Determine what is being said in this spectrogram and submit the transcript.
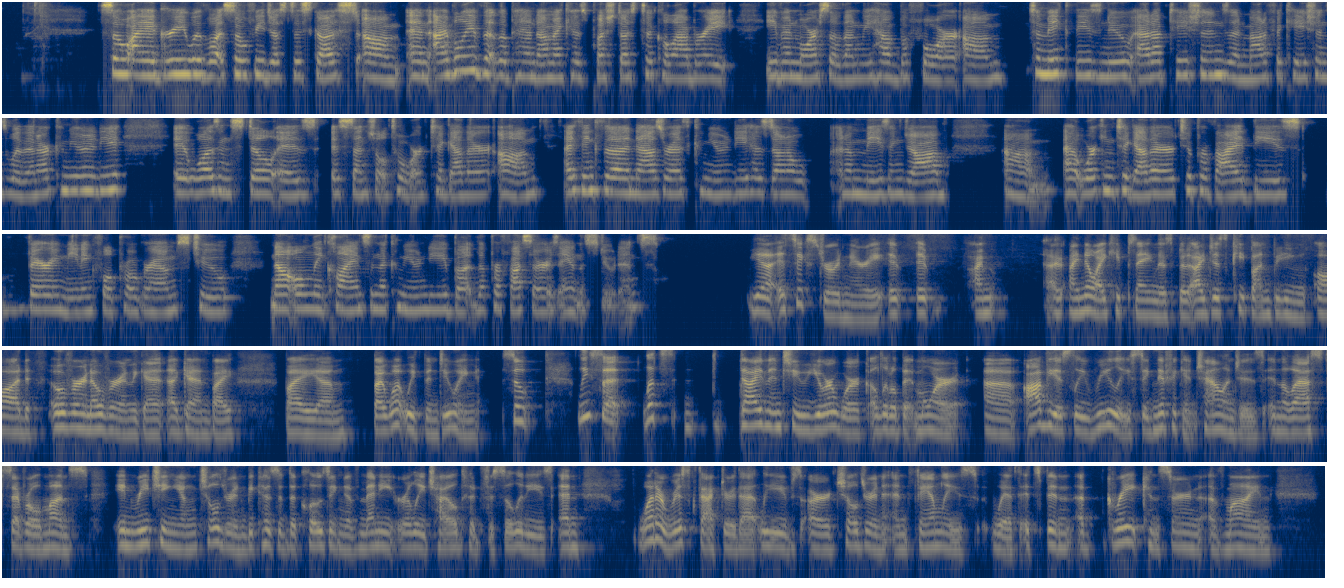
so I agree with what Sophie just discussed. Um, and I believe that the pandemic has pushed us to collaborate even more so than we have before um, to make these new adaptations and modifications within our community. It was and still is essential to work together. Um, I think the Nazareth community has done a an amazing job um, at working together to provide these very meaningful programs to not only clients in the community, but the professors and the students. Yeah, it's extraordinary. It, it I'm I, I, know I keep saying this, but I just keep on being awed over and over and again again by by um, by what we've been doing. So, Lisa, let's dive into your work a little bit more. Uh, obviously, really significant challenges in the last several months in reaching young children because of the closing of many early childhood facilities. And what a risk factor that leaves our children and families with. It's been a great concern of mine.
